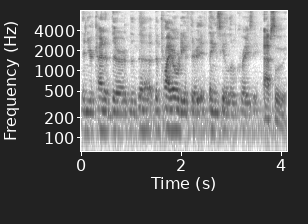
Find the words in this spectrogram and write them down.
Then you're kind of their the, the, the priority if they if things get a little crazy. Absolutely.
